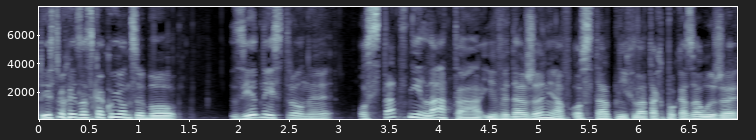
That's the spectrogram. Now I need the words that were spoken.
to jest trochę zaskakujące, bo z jednej strony ostatnie lata i wydarzenia w ostatnich latach pokazały, że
